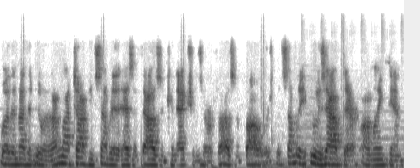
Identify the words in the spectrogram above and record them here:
whether or not they're doing it. I'm not talking somebody that has a thousand connections or a thousand followers, but somebody who is out there on LinkedIn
